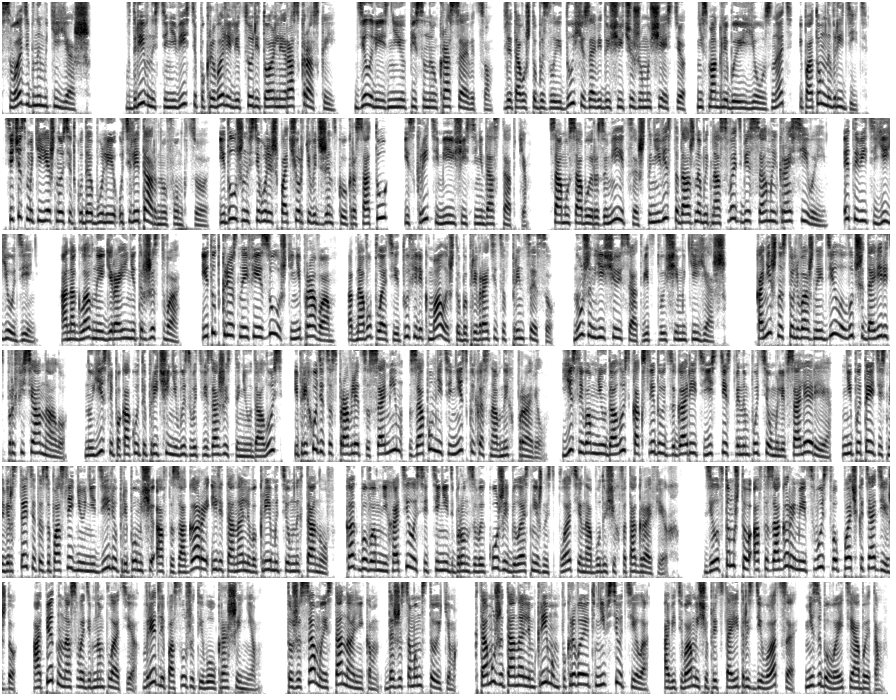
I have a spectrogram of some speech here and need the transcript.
Свадебный макияж. В древности невесте покрывали лицо ритуальной раскраской, делали из нее писаную красавицу, для того, чтобы злые духи, завидующие чужому счастью, не смогли бы ее узнать и потом навредить. Сейчас макияж носит куда более утилитарную функцию и должен всего лишь подчеркивать женскую красоту и скрыть имеющиеся недостатки. Само собой разумеется, что невеста должна быть на свадьбе самой красивой. Это ведь ее день. Она главная героиня торжества, и тут крестная фея Золушки не права. Одного платья и туфелек мало, чтобы превратиться в принцессу. Нужен еще и соответствующий макияж. Конечно, столь важное дело лучше доверить профессионалу, но если по какой-то причине вызвать визажиста не удалось и приходится справляться самим, запомните несколько основных правил. Если вам не удалось как следует загореть естественным путем или в солярии, не пытайтесь наверстать это за последнюю неделю при помощи автозагара или тонального крема темных тонов. Как бы вам ни хотелось оттенить бронзовой кожей белоснежность платья на будущих фотографиях. Дело в том, что автозагар имеет свойство пачкать одежду, а пятна на свадебном платье вряд ли послужат его украшением. То же самое и с тональником, даже самым стойким. К тому же тональным кремом покрывают не все тело, а ведь вам еще предстоит раздеваться, не забывайте об этом.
